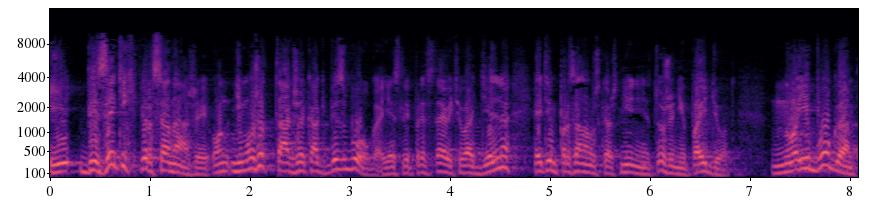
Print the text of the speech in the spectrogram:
И без этих персонажей он не может так же, как без Бога. Если представить его отдельно, этим персонажам скажут, не-не, тоже не пойдет. Но и Бога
